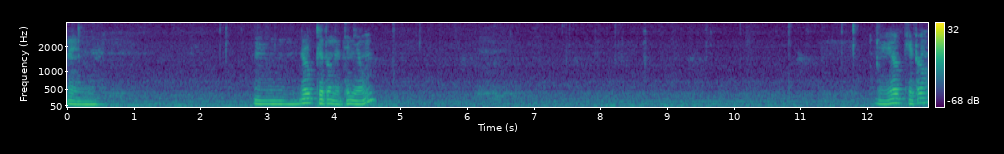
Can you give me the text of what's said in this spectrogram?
네. 음, 이렇게도 내되네요 네, 이렇게도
